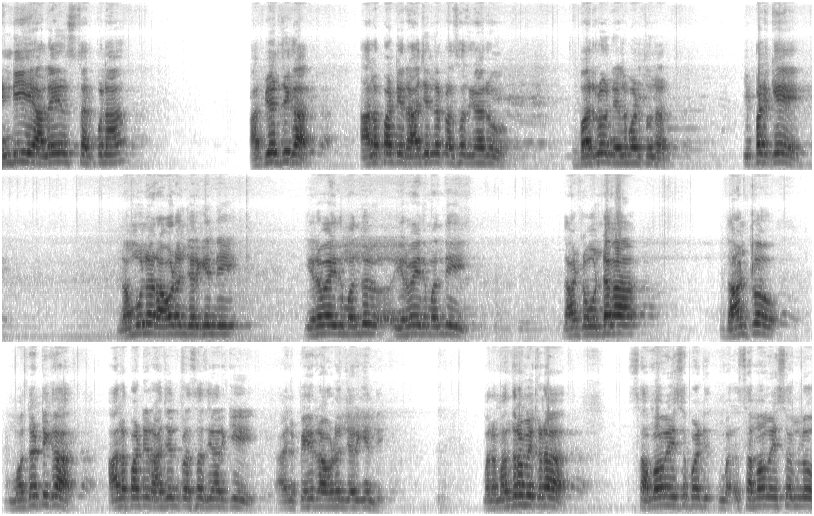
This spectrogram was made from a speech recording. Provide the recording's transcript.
ఎన్డీఏ అలయన్స్ తరఫున అభ్యర్థిగా ఆలపాటి రాజేంద్ర ప్రసాద్ గారు బరిలో నిలబడుతున్నారు. ఇప్పటికే నమూనా రావడం జరిగింది. ఇరవై ఐదు మందులు ఇరవై ఐదు మంది దాంట్లో ఉండగా దాంట్లో మొదటిగా ఆలపాటి రాజేంద్ర ప్రసాద్ గారికి ఆయన పేరు రావడం జరిగింది. మనమందరం ఇక్కడ సమావేశపడి సమావేశంలో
